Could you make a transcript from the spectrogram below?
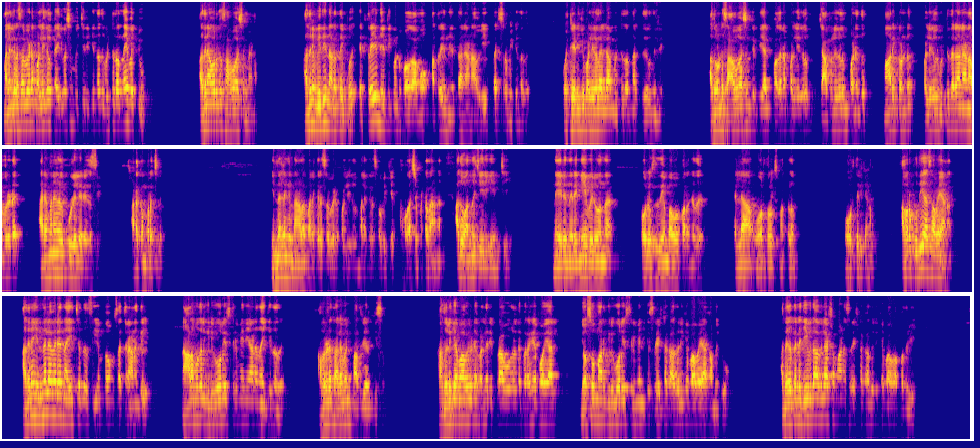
മലങ്കര സഭയുടെ പള്ളികൾ കൈവശം വെച്ചിരിക്കുന്നത് വിട്ടു തന്നേ പറ്റൂ. അതിനവർക്ക് സാവകാശം വേണം. അതിന് വിധി നടത്തിപ്പ് എത്രയും നീട്ടിക്കൊണ്ട് പോകാമോ അത്രയും നീട്ടാനാണ് അവർ ഈ പരിശ്രമിക്കുന്നത്. ഒറ്റയടിക്ക് പള്ളികളെല്ലാം വിട്ടു തന്നാൽ തീർന്നില്ലേ? അതുകൊണ്ട് സാവകാശം കിട്ടിയാൽ പകരം പള്ളികളും ചാപ്പലുകളും പണിത് മാറിക്കൊണ്ട് പള്ളികൾ വിട്ടുതരാനാണ് അവരുടെ അരമനകൾക്കുള്ളിലെ രഹസ്യം. അടക്കം പറച്ചിൽ ഇന്നല്ലെങ്കിൽ നാളെ മലങ്കര സഭയുടെ പള്ളികൾ മലങ്കര സഭയ്ക്ക് അവകാശപ്പെട്ടതാണ്. അത് വന്നു ചേരുകയും ചെയ്യും. നേര് നിരങ്ങിയേ വരുമെന്ന് പൗലോസ്ഥിതിയം ബാബു പറഞ്ഞത് എല്ലാ ഓർത്തഡോക്സ് മക്കളും ഓർത്തിരിക്കണം. അവർ പുതിയ സഭയാണ്. അതിനെ ഇന്നലെ വരെ നയിച്ചത് സി എം തോമസ് അച്ഛനാണെങ്കിൽ നാളെ മുതൽ ഗ്രിഗോറിയസ് തിരുമേനിയാണ് നയിക്കുന്നത്. അവരുടെ തലവൻ പാത്രിയർക്കീസും. കാതോലിക്ക ബാബയുടെ വെള്ളരിപ്രാവുകളുടെ പിറകെ പോയാൽ ജോസഫ് മാർ ഗ്രിഗോറിയസ് തിരുമേനിക്ക് ശ്രേഷ്ഠ കാതോലിക്ക ബാബയാകാൻ പറ്റുമോ? അദ്ദേഹത്തിന്റെ ജീവിതാഭിലാഷമാണ് ശ്രേഷ്ഠ കാതോലിക്ക ബാബ പദവി.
